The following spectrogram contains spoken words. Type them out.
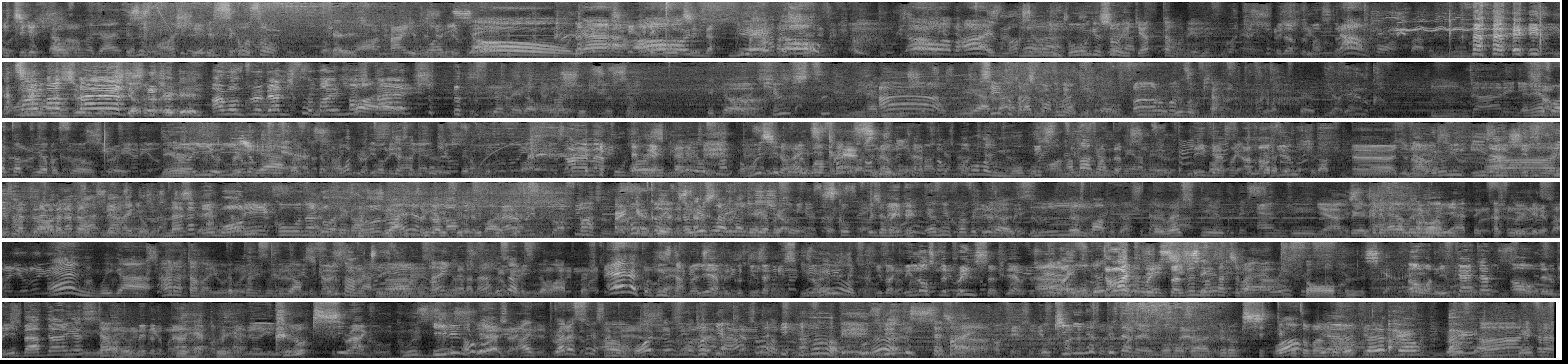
一撃かな。すごそう。おー、ー。防御障壁あったのね。My mustache! I want revenge for my mustache! 救出ああ、生徒たちの船をってことあー、ロマンスを来た。やれるのか And here's what I thought the episode was great. いや There. いいよいいよ Yeah, but the thing, like, Wonder, people is this the animators, they don't give a fuck. I am at Or 40 in videos, not the むしろあいつ animators. カラスだもん I'm not gonna- More like a mobile army. I'm not gonna put the animators in Leave the guys like, I It love could have been you. the production. Uh, you Now know. we don't need easy. Yeah, she's uh, free content. from That, that. that I don't. 長か They った won. ねコー He ナー got ま the でが girl, Yeah, I he's am like, I love really you, far. married, so I think あ this is 今 right. 回 can't は wait ス to So here's what I 的 thought the に episode show. was スコップじゃなく It wasn't even perfect because there's plot progression. They rescued い Angie, や悪役でも had a 何で little もいい epic かっこよければ and we got 新たな the 鎧 Prince of the Opposition. He's not retreating. ああもうないのかな This episode a lot of progression and a He's confession. not. Well, yeah, because you like, Maybe it looks you like, we lost the princess. Yeah, because Ah, we well, like, doesn't dark it- 自 princess. 分の立場が Fall from the sky. Oh, a new character? Oh, the real bad guy, I guess? Dark. Oh, maybe the Who bad the guy, heck? but Who like the a heck? real, uh, Kurokishi? the dragon. Who's いる Oh, Yeah, good. exactly, I the gotta dragon. say, oh boy, those look good Yeah. now. Those look Oh. 出てきたじゃん Okay, so もう get 気になってたのよこの さ黒騎士って言葉 Yeah.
